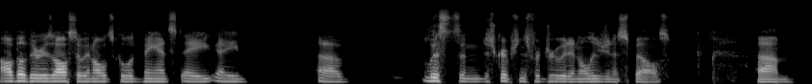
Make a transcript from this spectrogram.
Although there is also in old school advanced a a uh, lists and descriptions for druid and illusionist spells. Um,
